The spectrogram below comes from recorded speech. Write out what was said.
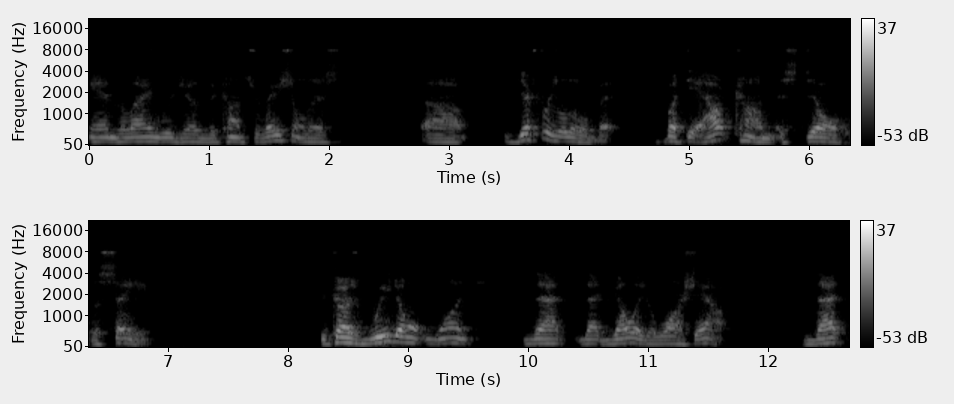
and the language of the conservationist uh, differs a little bit, but the outcome is still the same because we don't want that that gully to wash out. That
